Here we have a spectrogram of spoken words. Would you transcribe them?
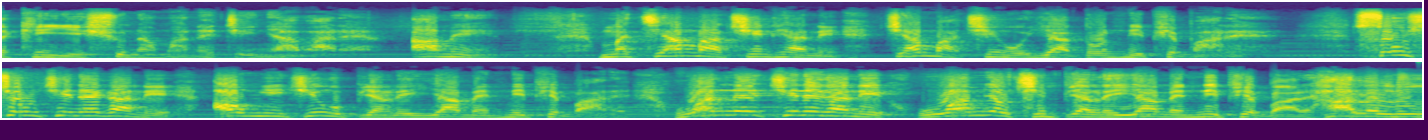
သခင်ယေရှုနာမနဲ့ကြီးညာပါတယ်အာမင်မကြမ်းမာခြင်းထက်နဲ့ကြမ်းမာခြင်းကိုရတော်နှစ်ဖြစ်ပါတယ် ဆုံးရှုံးခြင်းတွေကနေအောင်မြင်ခြင်းကိုပြန်လေရမယ်နှစ်ဖြစ်ပါတယ်ဝမ်းနည်းခြင်းတွေကနေဝမ်းမြောက်ခြင်းပြန်လေရမယ်နှစ်ဖြစ်ပါတယ်ဟာလေလု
